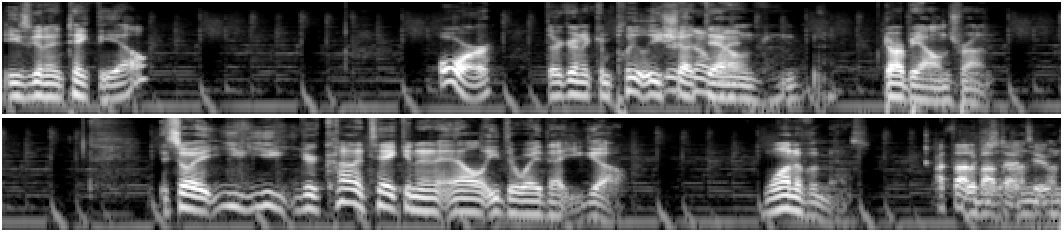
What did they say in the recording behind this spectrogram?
he's going to take the L, or they're going to completely There's shut no down Darby Allin's run. So you, you you're kind of taking an L either way that you go. One of them is. I thought about that un- too.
